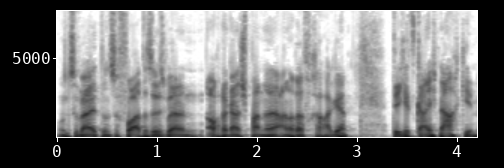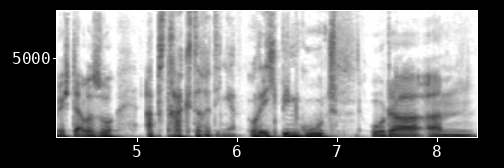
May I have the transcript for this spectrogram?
Und so weiter und so fort. Also das wäre auch eine ganz spannende andere Frage, der ich jetzt gar nicht nachgehen möchte, aber so abstraktere Dinge. Oder ich bin gut. Oder ähm,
